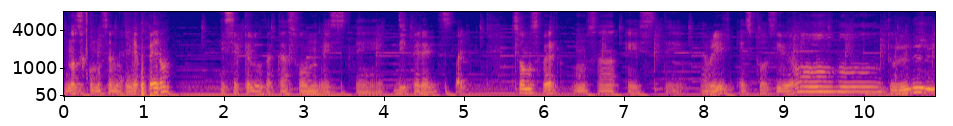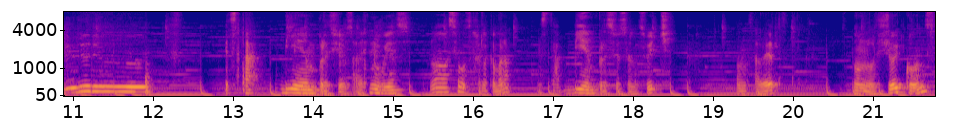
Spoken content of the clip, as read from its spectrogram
No sé cómo sean los de allá, pero dice que los de acá son este, diferentes. Vaya. Entonces vamos a ver, vamos a este, abrir esto así de. Oh, Está bien preciosa. Déjenme voy a. No, así vamos a dejar la cámara. Está bien preciosa la Switch. Vamos a ver con los Joy-Cons.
